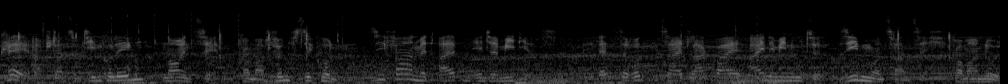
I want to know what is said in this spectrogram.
Okay, Abstand zum Teamkollegen 19,5 Sekunden. Sie fahren mit alten Intermediates. Die letzte Rundenzeit lag bei 1 Minute 27,0.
